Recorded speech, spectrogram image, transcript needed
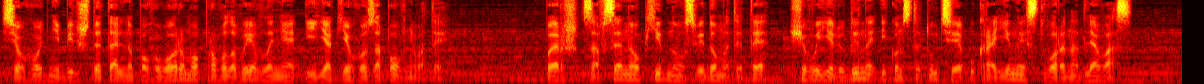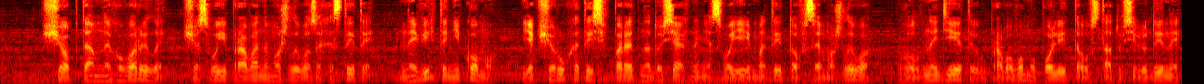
Сьогодні більш детально поговоримо про волевиявлення і як його заповнювати. Перш за все необхідно усвідомити те, що ви є людина і Конституція України створена для вас. Щоб там не говорили, що свої права неможливо захистити, не вірте нікому, якщо рухатись вперед на досягнення своєї мети, то все можливо, головне діяти у правовому полі та у статусі людини,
